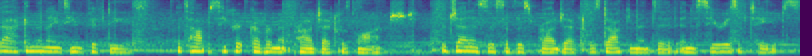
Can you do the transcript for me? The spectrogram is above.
Back in the 1950s, a top secret government project was launched. The genesis of this project was documented in a series of tapes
